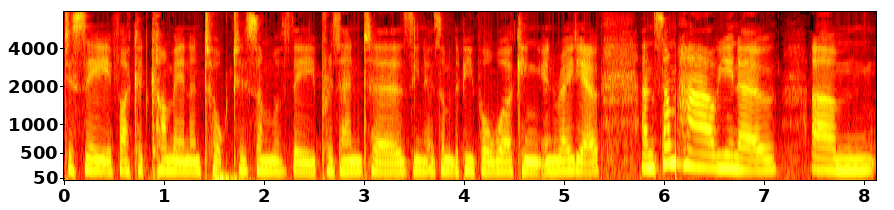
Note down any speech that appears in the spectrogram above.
to see if I could come in and talk to some of the presenters, you know, some of the people working in radio. And somehow, you know, um,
